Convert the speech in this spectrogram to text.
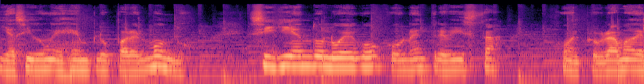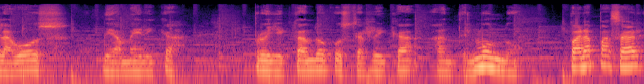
y ha sido un ejemplo para el mundo. Siguiendo luego con una entrevista con el programa de la voz de América, proyectando a Costa Rica ante el mundo, para pasar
